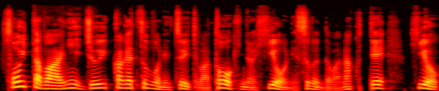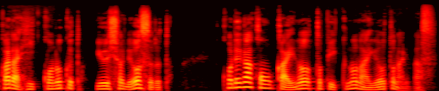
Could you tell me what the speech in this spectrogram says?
そういった場合に11ヶ月分については当期の費用にするんではなくて、費用から引っこ抜くという処理をすると。これが今回のトピックの内容となります。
